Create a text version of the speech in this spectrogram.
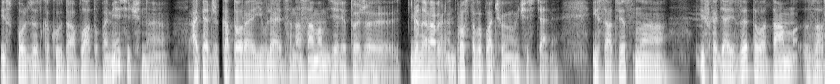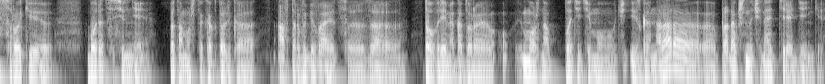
используют какую-то оплату помесячную, опять же, которая является на самом деле той же... Гонорары. Просто выплачиваемыми частями. И, соответственно, исходя из этого, там за сроки борются сильнее. Потому что как только автор выбивается за то время, которое можно платить ему из гонорара, э, продакшн начинает терять деньги.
